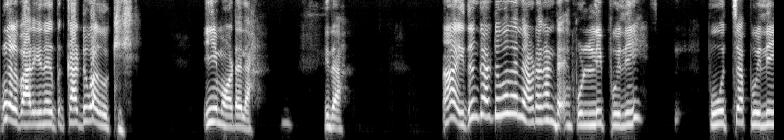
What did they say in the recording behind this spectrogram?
നിങ്ങൾ പറയുന്നത് കടുവ നോക്കി. ഈ മോഡലാ. ഇതാ. ആ ഇതും കടുവ തന്നെ അവിടെ കണ്ടേ. പുള്ളിപ്പുലി പൂച്ചപ്പുലി.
